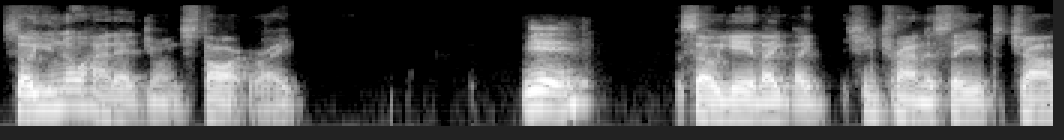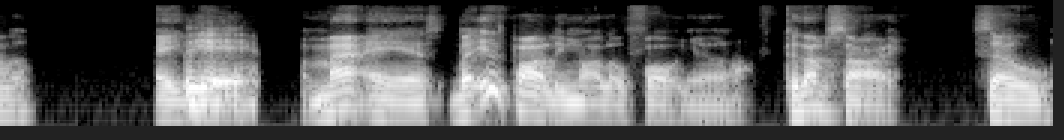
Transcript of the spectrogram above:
So you know how that joint start, right? Yeah. So yeah, like like she trying to save T'Challa. Hey, Yeah. yeah, my ass, but it's partly Marlow's fault, you know, because I'm sorry. So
